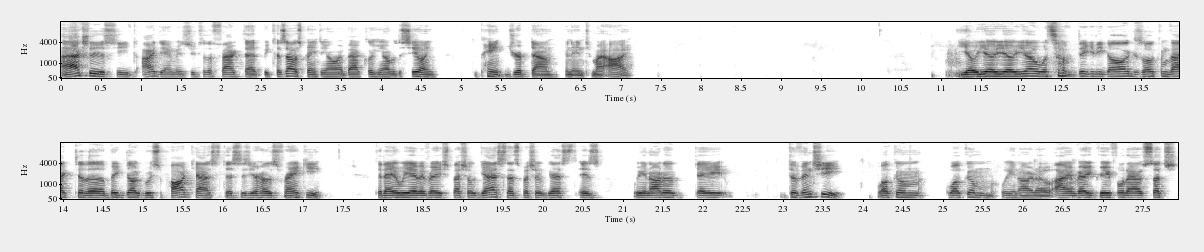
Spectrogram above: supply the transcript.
I actually received eye damage due to the fact that because I was painting on my back, looking up at the ceiling, the paint dripped down and into my eye. Yo, yo, yo, yo, what's up, diggity dogs? Welcome back to the Big Dog Booster podcast. This is your host, Frankie. Today we have a very special guest. That special guest is Leonardo da, da Vinci. Welcome, welcome, Leonardo. I am very grateful to have such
